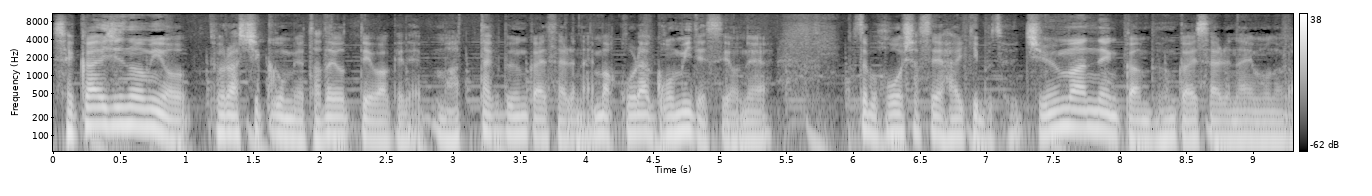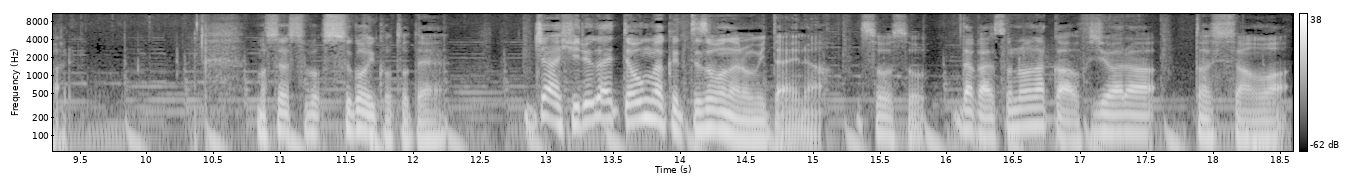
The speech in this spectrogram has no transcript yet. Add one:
世界中の海を、プラスチックゴミを漂っているわけで、全く分解されない。まあ、これはゴミですよね。例えば放射性廃棄物、10万年間分解されないものがある。まあ、それはすごいことで、じゃあ翻って音楽ってどうなのみたいなそうそうだからその中藤原達さんは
